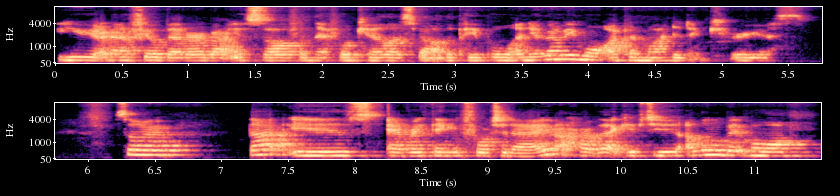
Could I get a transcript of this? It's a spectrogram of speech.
You are going to feel better about yourself and therefore care less about other people. And you're going to be more open minded and curious. So that is everything for today. I hope that gives you a little bit more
